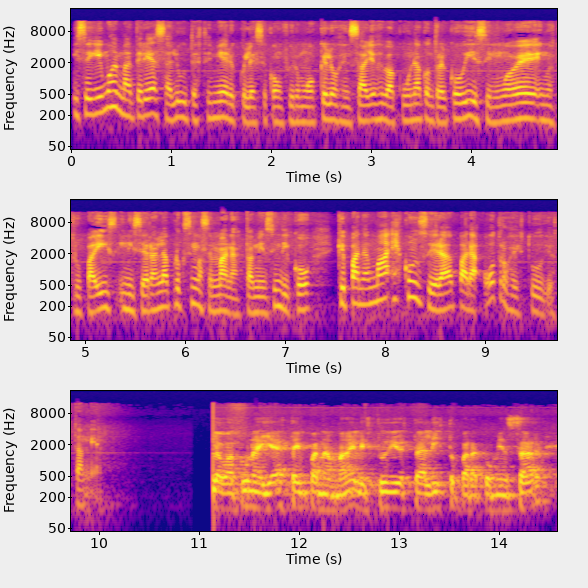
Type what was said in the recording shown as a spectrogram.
Y seguimos en materia de salud. Este miércoles se confirmó que los ensayos de vacuna contra el COVID-19 en nuestro país iniciarán la próxima semana. También se indicó que Panamá es considerada para otros estudios también. La vacuna ya está en Panamá, el estudio está listo para comenzar.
